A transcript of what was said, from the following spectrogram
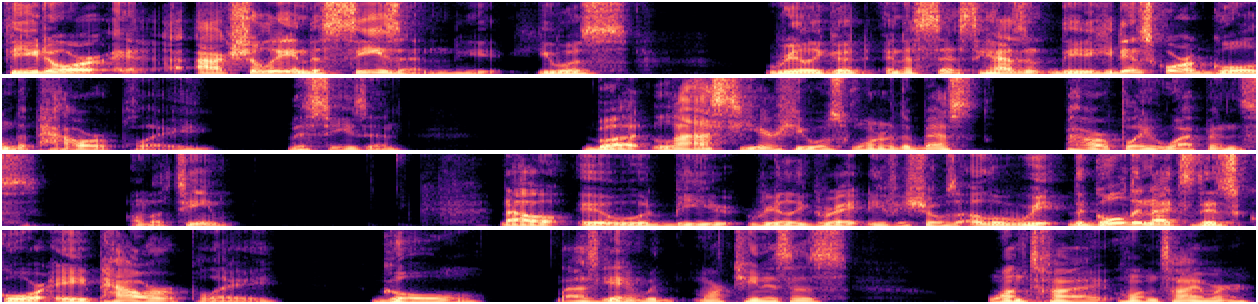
Theodore eh, actually in the season he, he was really good in assists. He hasn't he didn't score a goal in the power play this season, but last year he was one of the best power play weapons on the team. Now it would be really great if he shows. Although we, the Golden Knights did score a power play goal last game with Martinez's one time one timer,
